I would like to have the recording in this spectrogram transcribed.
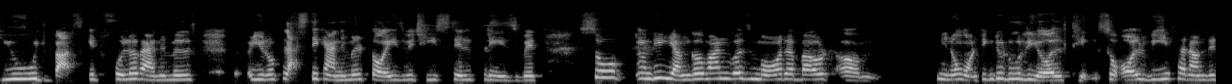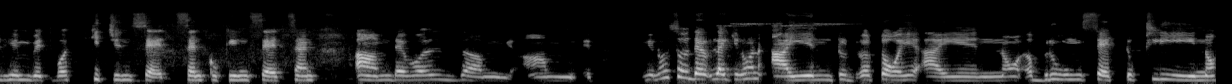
huge basket full of animals you know plastic animal toys which he still plays with. So the younger one was more about um you know wanting to do real things. So all we surrounded him with were kitchen sets and cooking sets. And um, there was um, um, you know so there like you know an iron to a toy iron or a broom set to clean or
